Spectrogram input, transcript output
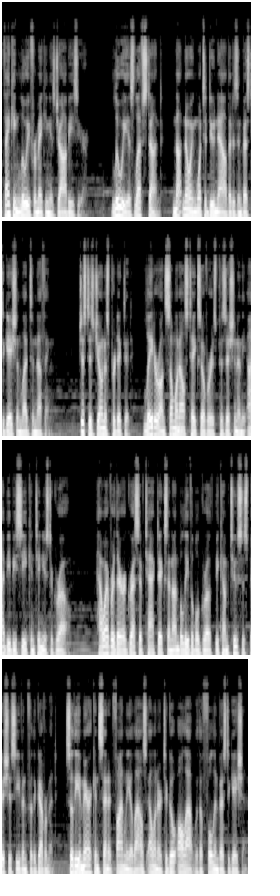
thanking Louis for making his job easier. Louis is left stunned, not knowing what to do now that his investigation led to nothing. Just as Jonas predicted, later on someone else takes over his position and the IBBC continues to grow. However, their aggressive tactics and unbelievable growth become too suspicious even for the government, so the American Senate finally allows Eleanor to go all out with a full investigation.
